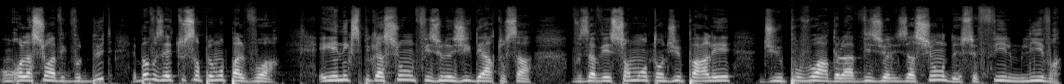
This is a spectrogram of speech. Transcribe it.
en relation avec votre but, eh ben vous allez tout simplement pas le voir. Et il y a une explication physiologique derrière tout ça. Vous avez sûrement entendu parler du pouvoir de la visualisation de ce film, livre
